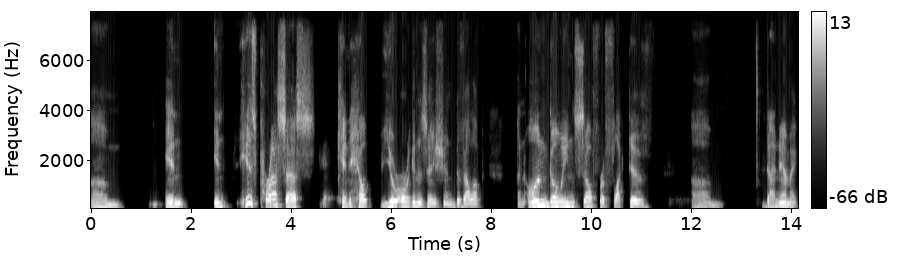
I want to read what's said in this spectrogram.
Um, and in his process can help your organization develop an ongoing self-reflective um, dynamic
